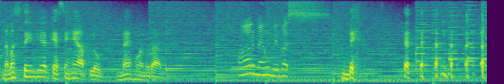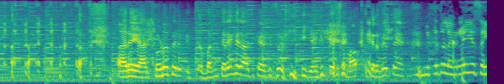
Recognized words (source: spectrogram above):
नमस्ते इंडिया कैसे हैं आप लोग? मैं हूँ अनुराग। और मैं हूँ बेबस। दे- अरे यार छोड़ो फिर बंद करें फिर आज का एपिसोड यहीं पे समाप्त कर देते हैं। मुझे तो लग रहा है ये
